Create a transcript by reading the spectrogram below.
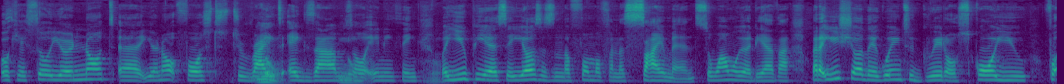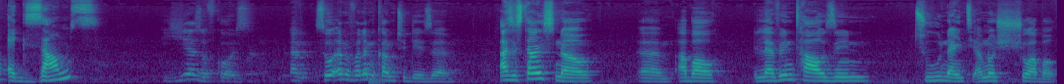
Okay, so you're not uh, you're not forced to write No. exams No. or anything, but UPSA yours is in the form of an assignment, so one way or the other. But are you sure they're going to grade or score you for exams? Yes, of course. Um, so, Emefa, let me come to this. Um, as it stands now, um, about 11,290, I'm not sure about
